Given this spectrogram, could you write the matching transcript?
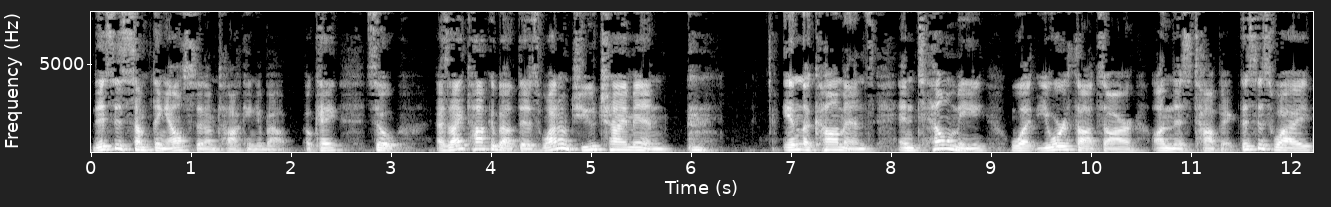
This is something else that I'm talking about, okay? So as I talk about this, why don't you chime in in the comments and tell me what your thoughts are on this topic. This is why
